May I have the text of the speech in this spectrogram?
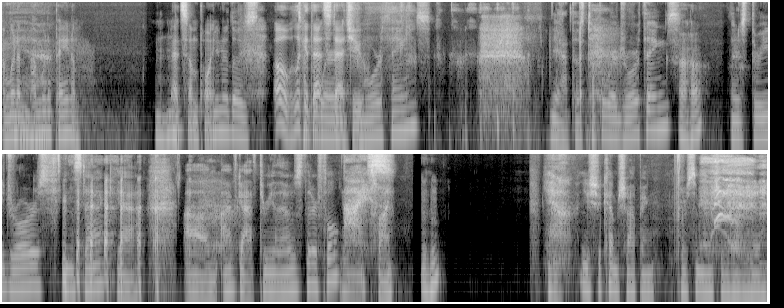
I'm gonna I'm gonna paint them at some point. You know those oh, look at that statue. Drawer things. yeah, those Tupperware drawer things. Uh huh. There's three drawers in the stack. yeah, um, I've got three of those that are full. Nice. It's fine. Mhm. Yeah, you should come shopping for some miniatures over here.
